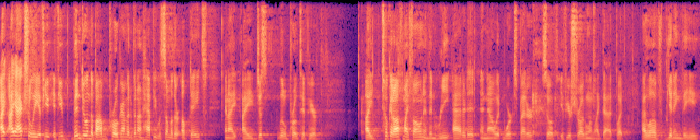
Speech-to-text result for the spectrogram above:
I, I actually, if, you, if you've been doing the Bible program and have been unhappy with some of their updates, and I, I just, little pro tip here, I took it off my phone and then re added it, and now it works better. So if, if you're struggling like that, but I love getting the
